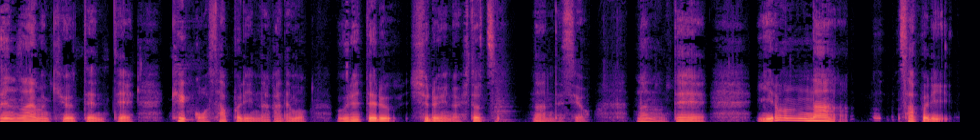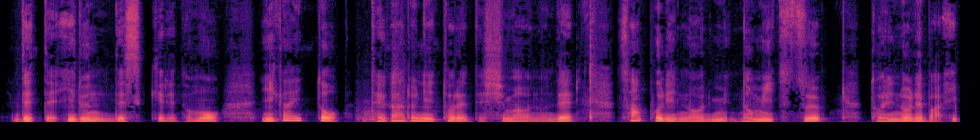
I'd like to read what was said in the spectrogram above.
エンザイム9点って結構サプリの中でも売れてる種類の一つなんですよ。なので、いろんなサプリ出ているんですけれども、意外と手軽に取れてしまうので、サプリ飲みつつ、鶏のレバーいっ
